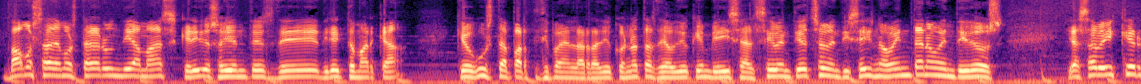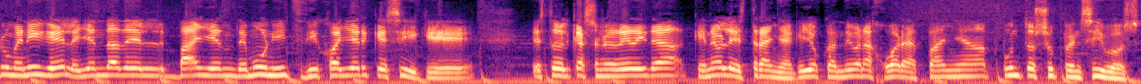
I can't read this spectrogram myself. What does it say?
vamos a demostrar un día más, queridos oyentes de Directo Marca, que os gusta participar en la radio con notas de audio que enviéis al 628 26 90 92. Ya sabéis que Rumenigue, leyenda del Bayern de Múnich, dijo ayer que sí, que esto del caso Negreira, que no le extraña, que ellos cuando iban a jugar a España, puntos suspensivos.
